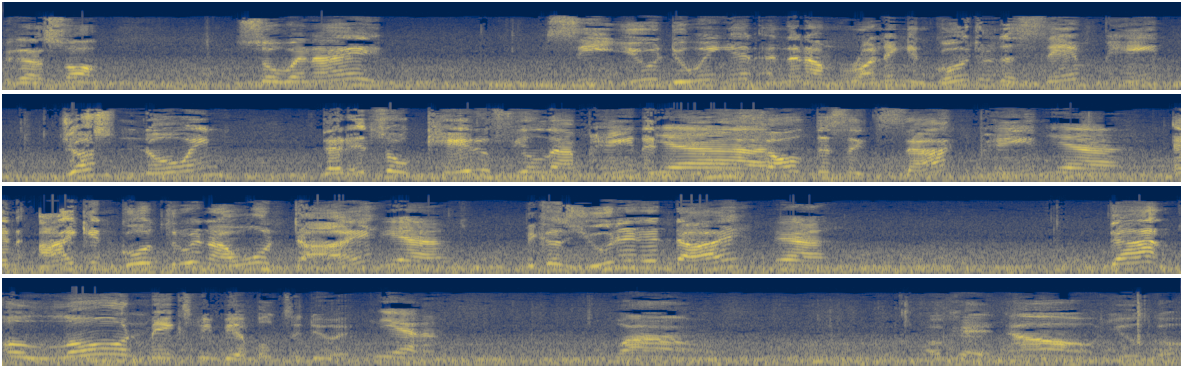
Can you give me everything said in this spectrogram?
because I saw. So when I see you doing it and then I'm running and going through the same pain, just knowing that it's okay to feel that pain and Yeah. you felt this exact pain yeah and I can go through it and I won't die yeah because you didn't die, yeah that alone makes me be able to do it. yeah Wow. Okay, now you go.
